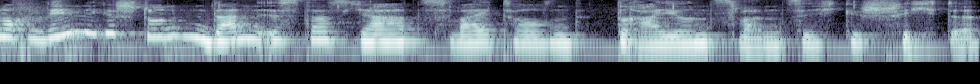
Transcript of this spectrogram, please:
Noch wenige Stunden, dann ist das Jahr 2023 Geschichte.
